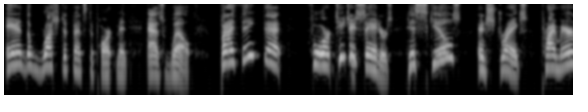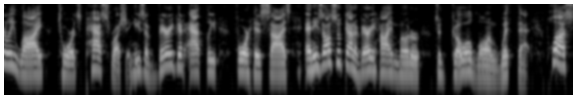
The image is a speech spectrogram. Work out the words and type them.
and the rush defense department as well. But I think that for TJ Sanders, his skills and strengths primarily lie towards pass rushing. He's a very good athlete for his size, and he's also got a very high motor to go along with that. Plus,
